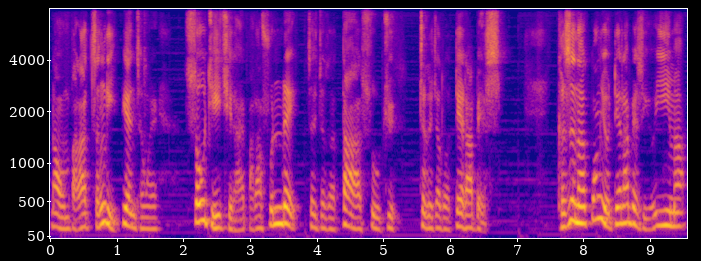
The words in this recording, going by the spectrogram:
那我们把它整理变成为收集起来，把它分类，这叫做大数据，这个叫做 database。可是呢，光有 database 有意义吗？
